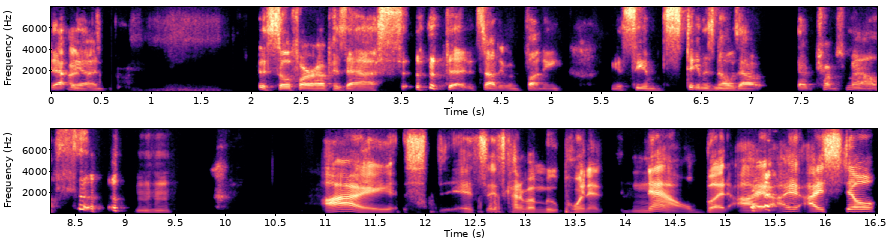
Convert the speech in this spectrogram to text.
that I- man is so far up his ass that it's not even funny. You see him sticking his nose out at Trump's mouth. mm-hmm. I it's it's kind of a moot point at now, but I, I I still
